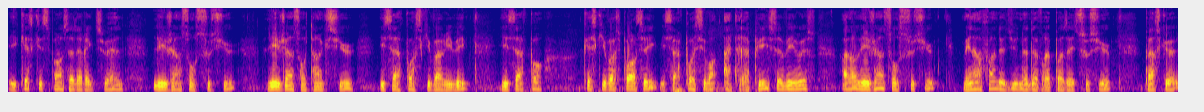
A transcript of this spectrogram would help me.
Et qu'est-ce qui se passe à l'heure actuelle? Les gens sont soucieux, les gens sont anxieux, ils savent pas ce qui va arriver, ils savent pas qu'est-ce qui va se passer, ils savent pas s'ils vont attraper ce virus. Alors les gens sont soucieux, mais l'enfant de Dieu ne devrait pas être soucieux parce que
